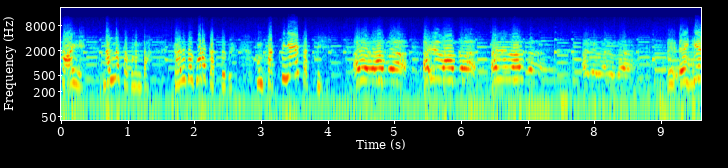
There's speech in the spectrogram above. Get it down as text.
தாயே நல்ல சகுனந்தா. கழுத கூட கத்துது. உன் சக்தியே சக்தி. அரே பாபா அரே பாபா அரே பாபா அரே பாபா எங்கே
